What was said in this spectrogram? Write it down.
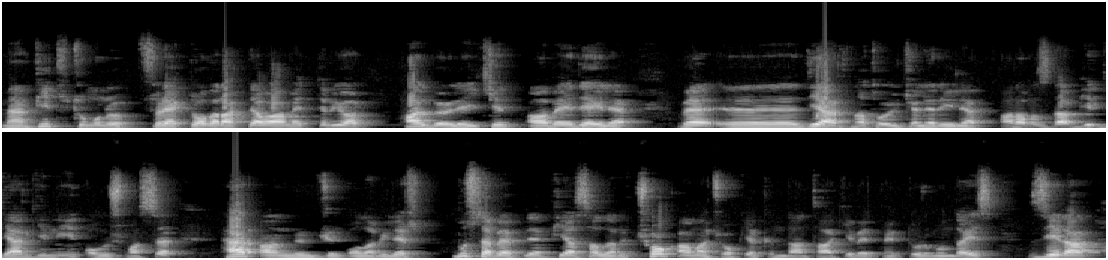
menfi tutumunu sürekli olarak devam ettiriyor. Hal böyleyken ABD ile ve e, diğer NATO ülkeleriyle aramızda bir gerginliğin oluşması her an mümkün olabilir. Bu sebeple piyasaları çok ama çok yakından takip etmek durumundayız. Zira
